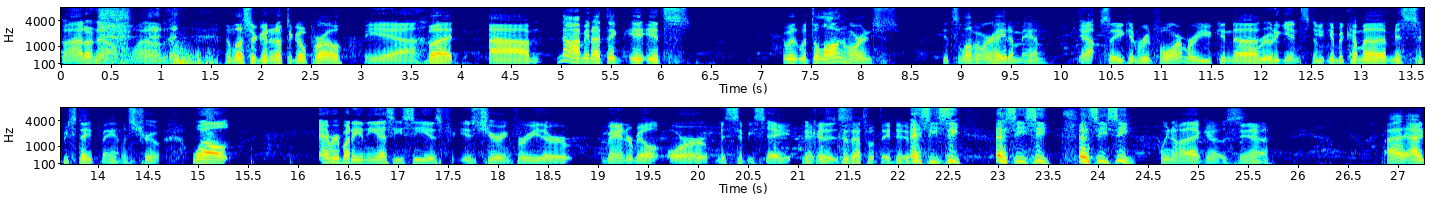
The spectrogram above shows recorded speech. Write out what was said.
I don't know. I don't know. unless they're good enough to go pro. Yeah. But um, no, I mean, I think it, it's with, with the Longhorns. It's love them or hate them, man. Yeah. So you can root for them, or you can uh, Root them. You can become a Mississippi State fan. That's true. Well, everybody in the SEC is is cheering for either Vanderbilt or Mississippi State because because that's what they do. SEC, SEC, SEC. We know how that goes. Yeah. I, I,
